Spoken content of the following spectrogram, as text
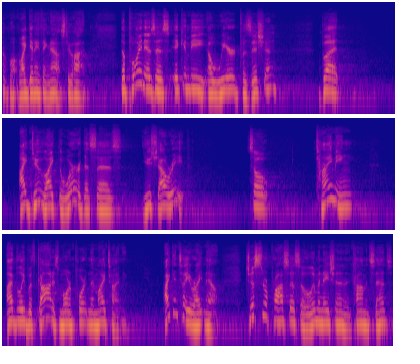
Why get anything now? It's too hot. The point is, is it can be a weird position, but I do like the word that says, you shall reap. So timing, I believe with God is more important than my timing. I can tell you right now, just through a process of elimination and common sense,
